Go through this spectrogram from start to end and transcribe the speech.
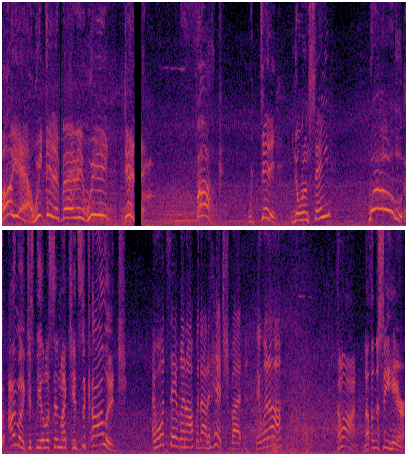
Oh yeah, we did it, baby! We did it! Fuck! We did it! You know what I'm saying? Woo! I might just be able to send my kids to college! I won't say it went off without a hitch, but it went off. Come on, nothing to see here.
